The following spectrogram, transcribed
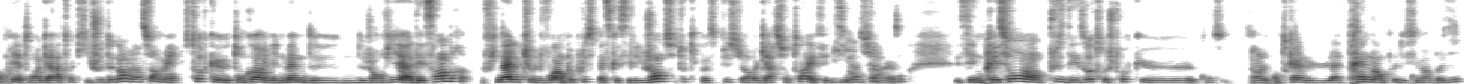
après il y a ton regard à toi qui joue dedans bien sûr mais je trouve que ton corps il est le même de, de janvier à décembre. Au final tu le vois un peu plus parce que c'est les gens surtout qui posent plus leur regard sur toi effectivement tu as raison. C'est une pression en plus des autres je trouve que en tout cas la traîne un peu du summer body,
